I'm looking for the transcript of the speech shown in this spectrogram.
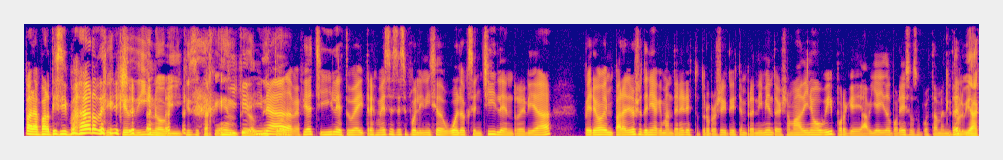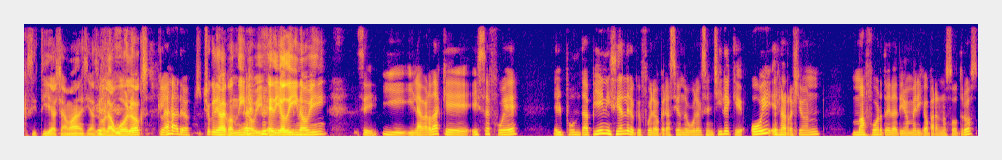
para participar de... ¿Qué, qué Dinovi? ¿Qué es esta gente? que- y ¿Dónde nada, me fui a Chile, estuve ahí tres meses, ese fue el inicio de Wolox en Chile en realidad, pero en paralelo yo tenía que mantener este otro proyecto y este emprendimiento que llamaba Dinovi porque había ido por eso Que supuestamente. te olvidabas que existía, llamada, decías, hola Wolox. Claro. Yo quería hablar con Dinovi, Edio Dinovi. Sí, y, y la verdad es que ese fue el puntapié inicial de lo que fue la operación de Wolox en Chile, que hoy es la región más fuerte de Latinoamérica para nosotros,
